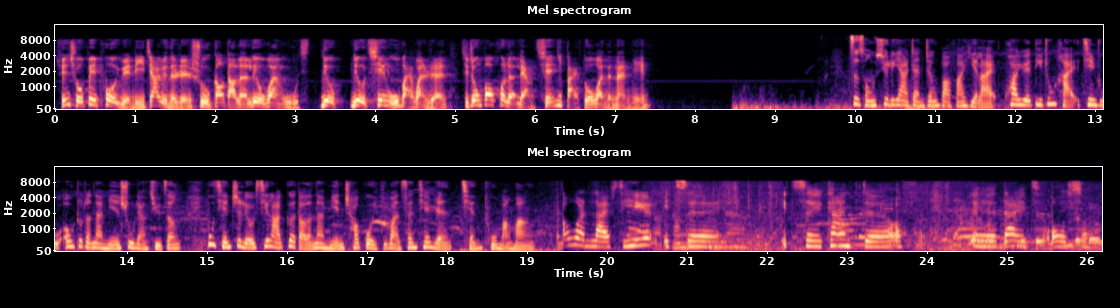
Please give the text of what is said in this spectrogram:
全球被迫远离家园的人数高达了六万五六六千五百万人，其中包括了两千一百多万的难民。自从叙利亚战争爆发以来，跨越地中海进入欧洲的难民数量剧增。目前滞留希腊各岛的难民超过一万三千人，前途茫茫。Our lives here, it's a, it's a kind of uh, died also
